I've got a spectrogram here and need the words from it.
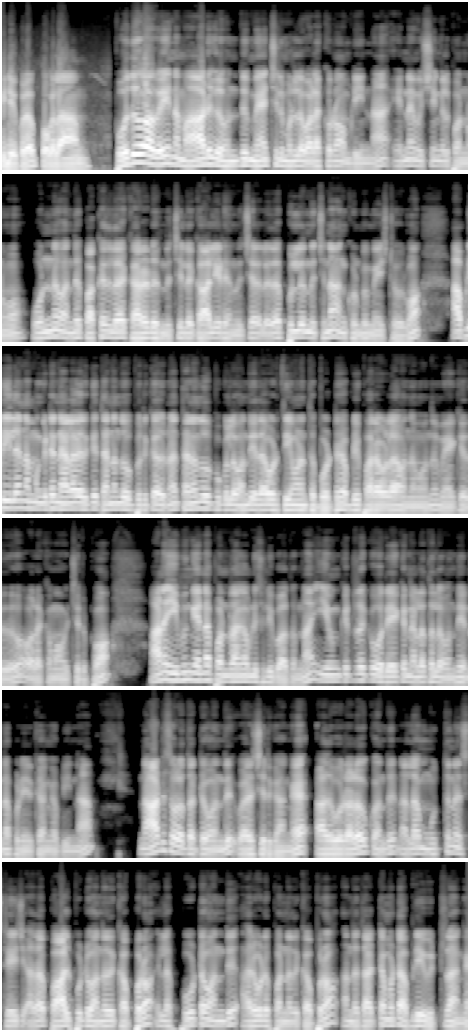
வீடியோக்குள்ளே போகலாம். பொதுவாகவே நம்ம ஆடுகளை வந்து மேய்ச்சல் முறையில் வளர்க்குறோம் அப்படின்னா என்ன விஷயங்கள் பண்ணுவோம்? ஒன்று வந்து பக்கத்தில் கரடு இருந்துச்சு இல்லை காலி இடம் இருந்துச்சு அதில் ஏதாவது புல் இருந்துச்சுன்னா அங்கே கொண்டு போய் மேய்ச்சிட்டு வருவோம். அப்படி இல்லை நம்மக்கிட்ட நிலம் இருக்குது தென்னந்தோப்பு இருக்குது அதுனா தென்னந்தோப்புக்குள்ளே வந்து ஏதாவது ஒரு தீவனத்தை போட்டு அப்படியே பரவலாக வந்து வந்து மேய்க்கிறது வழக்கமாக வச்சுருப்போம். ஆனால் இவங்க என்ன பண்ணுறாங்க அப்படின்னு சொல்லி பார்த்தோம்னா இவங்ககிட்ட இருக்க ஒரு ஏக்கர் நிலத்தில் வந்து என்ன பண்ணியிருக்காங்க அப்படின்னா நாடு சோளத்தட்டை வந்து விளைச்சிருக்காங்க அது ஓரளவுக்கு வந்து நல்லா முத்தின ஸ்டேஜ் அதாவது பால் போட்டு வந்ததுக்கப்புறம் இல்லை பூட்டை வந்து அறுவடை பண்ணதுக்கப்புறம் அந்த தட்டை மட்டும் அப்படியே விட்டுறாங்க.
